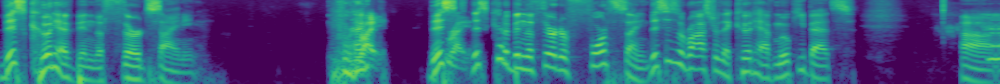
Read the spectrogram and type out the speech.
This could have been the third signing. Right. right. This right. this could have been the third or fourth signing. This is a roster that could have Mookie Betts, uh,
